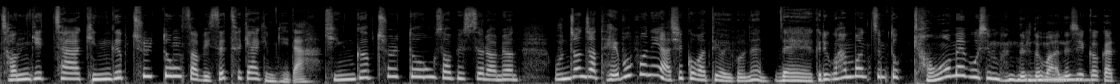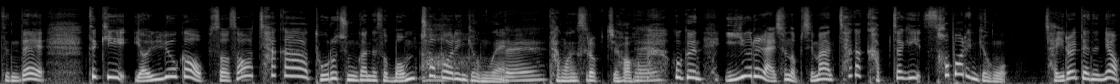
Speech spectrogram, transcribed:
전기차 긴급 출동 서비스 특약입니다. 긴급 출동 서비스라면 운전자 대부분이 아실 것 같아요, 이 거는. 네. 그리고 한 번쯤 또 경험해 보신 분들도 음. 많으실 것 같은데 특히 연료가 없어서 차가 도로 중간에서 멈춰버린 아, 경우에 네. 당황스럽죠. 네. 혹은 이유를 알 수는 없지만 차가 갑자기 서버린 경우. 자, 이럴 때는요,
